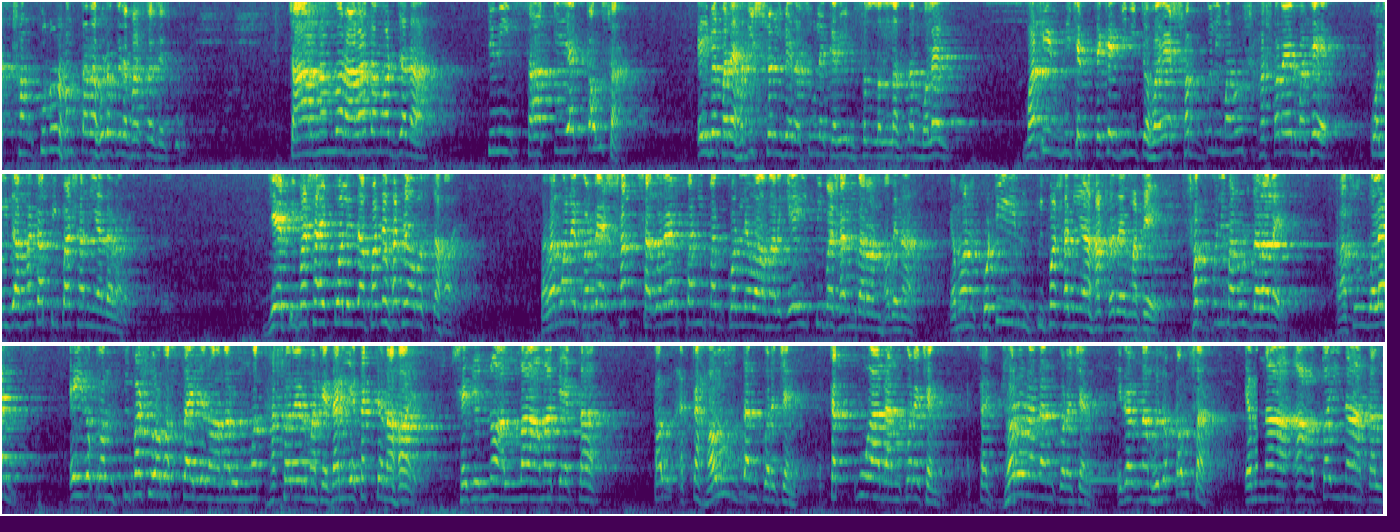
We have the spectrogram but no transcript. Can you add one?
কোনো তারা হুড়ো করে ভাষটা শেষ করি। চার নম্বর আলাদা মর্যাদা, তিনি সাকিয়ে কৌসার এই ব্যাপারে হাদিস শরীফে রসুল করিম সাল্লাহ বলেন, মাটির নিচের থেকে জীবিত হয়ে সবগুলি মানুষ হাসরের মাঠে কলিজা ফাটা পিপাসা নিয়ে দাঁড়াবে। যে পিপাসায় কলিজা ফাটে ফাটে অবস্থা হয়। তারা মনে করবে, সাত সাগরের পানি পান করলেও আমার এই পিপাসা নিবারণ হবে না। এমন কঠিন পিপাসা নিয়ে হাসরের মাঠে সবগুলি মানুষ দাঁড়াবে। রাসুল বলেন এই রকম পিপাসু অবস্থায় যেন আমার উম্মত হাসরের মাঠে দাঁড়িয়ে থাকতে না হয়, সেজন্য আল্লাহ আমাকে একটা একটা হাউস দান করেছেন, একটা কুয়া দান করেছেন, একটা ঝরনা দান করেছেন। এটার নাম হলো কৌসার না না কাল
